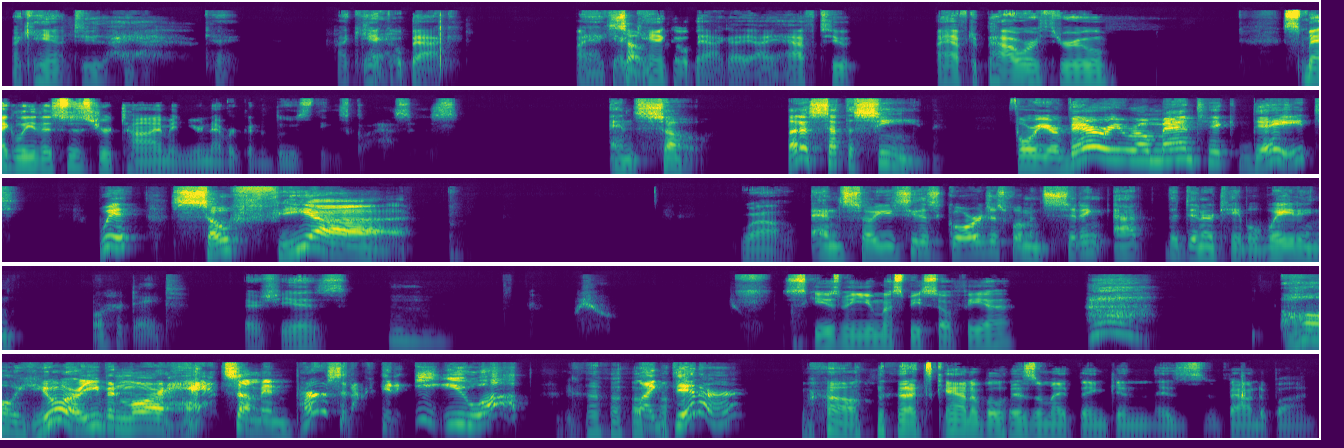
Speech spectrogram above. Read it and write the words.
i can't do that okay. I can't Okay. go back i, I So- can't go back I, I have to i have to power through smegly this is your time and you're never going to lose these glasses and so let us set the scene for your very romantic date with Sophia. wow And so you see this gorgeous woman sitting at the dinner table waiting for her date. there she is Hmm. Excuse me you must be sophia oh, you are even more handsome in person. I could eat you up like dinner. well that's cannibalism i think and is found upon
